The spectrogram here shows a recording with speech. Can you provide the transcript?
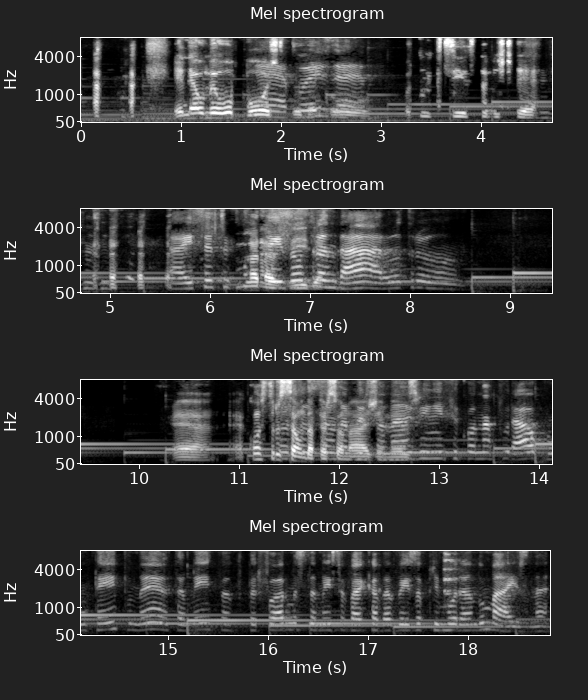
ele é o meu oposto. É, pois é o taxista Michel. Aí você fez outro andar, outro. É, é a construção, construção da personagem, da personagem mesmo. E ficou natural com o tempo, né? Também, tanto performance, também você vai cada vez aprimorando mais, né?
